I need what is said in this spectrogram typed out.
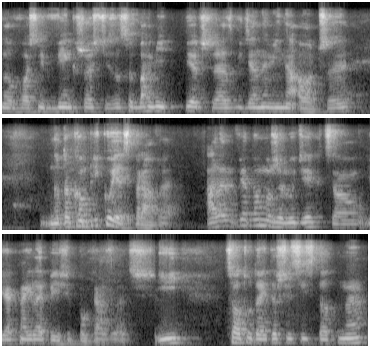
no właśnie w większości z osobami pierwszy raz widzianymi na oczy, no to komplikuje sprawę. Ale wiadomo, że ludzie chcą jak najlepiej się pokazać. I co tutaj też jest istotne,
